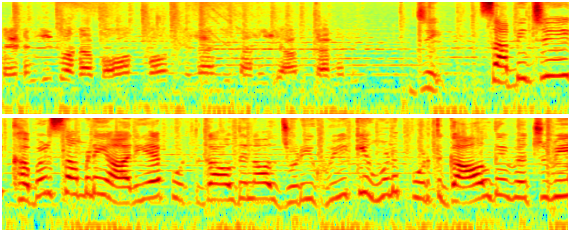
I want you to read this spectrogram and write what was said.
ਮੈਡਮ ਜੀ, ਤੁਹਾਡਾ ਬਹੁਤ ਬਹੁਤ ਜਿੰਨਾ ਜੀ ਸਾਨੂੰ ਯਾਦ ਕਰਨ ਲਈ ਜੀ। ਸਾਬੀ ਜੀ ਖਬਰ ਸਾਹਮਣੇ ਆ ਰਹੀ ਹੈ। ਪੁਰਤਗਾਲ ਦੇ ਨਾਲ ਜੁੜੀ ਹੋਈ ਕਿ ਹੁਣ ਪੁਰਤਗਾਲ ਦੇ ਵਿੱਚ ਵੀ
